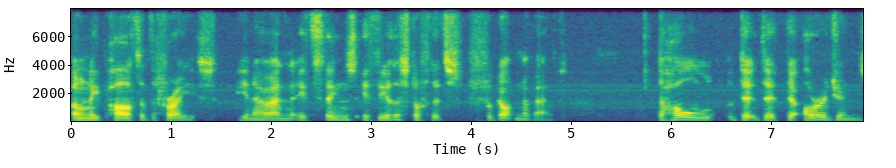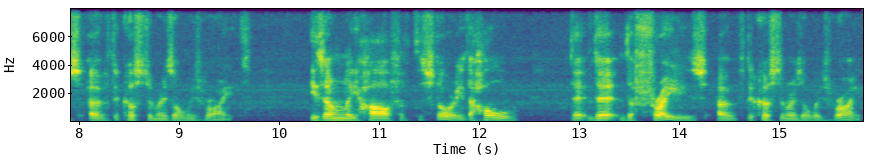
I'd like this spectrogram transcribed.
only part of the phrase. You know, and it's things. It's the other stuff that's forgotten about. The whole the, the the origins of the customer is always right is only half of the story. The whole the the the phrase of the customer is always right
